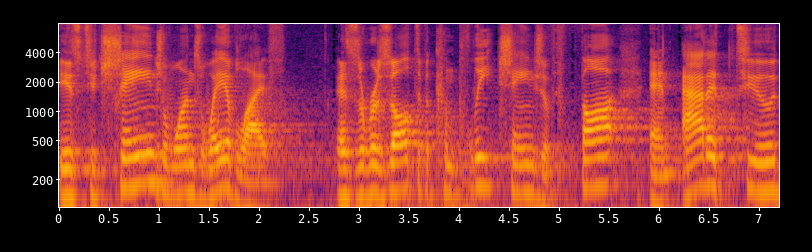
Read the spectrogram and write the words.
is to change one's way of life as a result of a complete change of thought and attitude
